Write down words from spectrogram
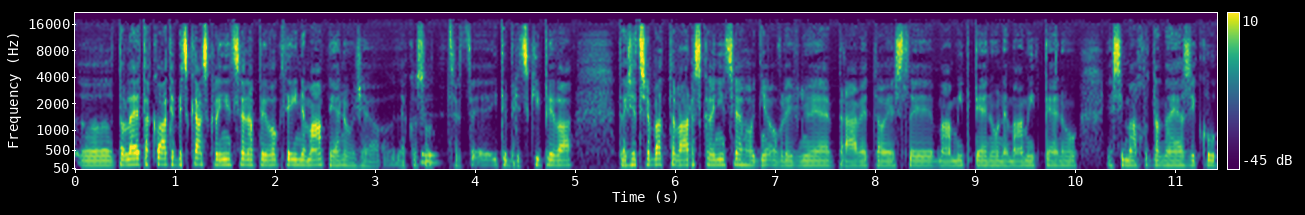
Eh, tohle je taková typická sklenice na pivo, který nemá pěnu, že jo? Jako jsou hmm. i ty britský piva. Takže třeba tvar sklenice hodně ovlivňuje právě to, jestli má mít pěnu, nemá mít pěnu, jestli má chutnat na jazyku,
